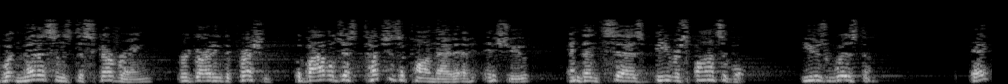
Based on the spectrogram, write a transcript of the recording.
what medicine's discovering regarding depression. The Bible just touches upon that issue and then says, be responsible. Use wisdom. Okay?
